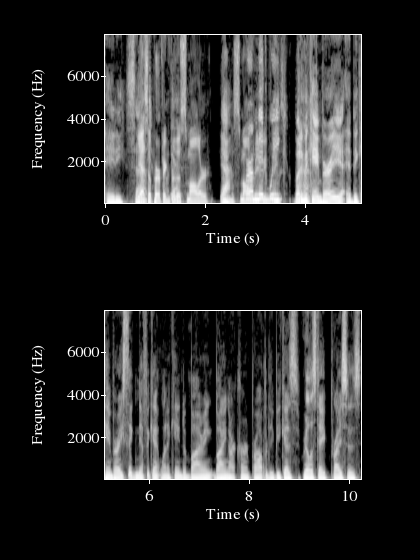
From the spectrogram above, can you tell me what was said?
eighty. Sat. Yeah, so perfect for Yeah. those smaller Yeah. the smaller For a midweek midweek. things. But Uh-huh. it became very it became very significant when it came to buying buying our current property because real estate prices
